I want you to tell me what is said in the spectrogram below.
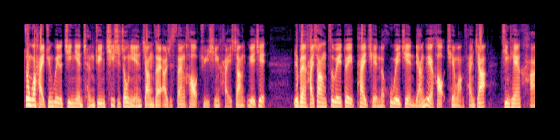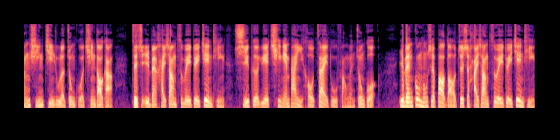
中国海军为了纪念成军七十周年，将在二十三号举行海上阅舰。日本海上自卫队派遣了护卫舰“梁月号”前往参加。今天航行进入了中国青岛港，这是日本海上自卫队舰艇时隔约七年半以后再度访问中国。日本共同社报道，这是海上自卫队舰艇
